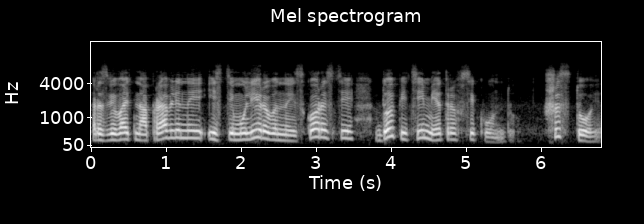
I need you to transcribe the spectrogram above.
развивать направленные и стимулированные скорости до 5 метров в секунду. Шестое.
